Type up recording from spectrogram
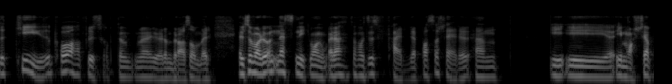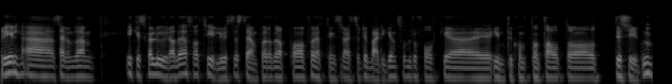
det tyder på at flyselskapene gjør en bra sommer. Ellers så var det jo nesten like mange eller, Det var faktisk færre passasjerer enn i, i, i mars i april. Eh, selv om det ikke skal lure av det, så var tydeligvis istedenfor å dra på forretningsreiser til Bergen, så dro folk eh, interkontinentalt og til Syden.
